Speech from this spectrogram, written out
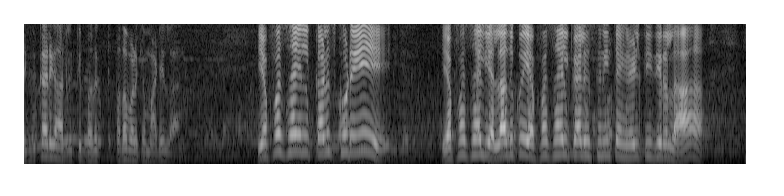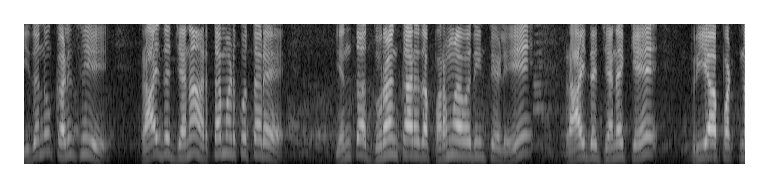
ಅಧಿಕಾರಿಗೆ ಆ ರೀತಿ ಬದಕ್ ಪದ ಬಳಕೆ ಮಾಡಿಲ್ಲ. ಎಫ್ ಎಸ್ ಐಲ್ ಕಳಿಸ್ಕೊಡಿ. ಎಫ್ ಎಸ್ ಐಲ್ ಎಲ್ಲದಕ್ಕೂ ಎಫ್ ಎಸ್ ಐಲ್ ಕಳಿಸ್ತೀನಿ ಅಂತ ಹೇಳ್ತಿದ್ದೀರಲ್ಲ, ಇದನ್ನು ಕಳಿಸಿ. ರಾಜ್ಯದ ಜನ ಅರ್ಥ ಮಾಡ್ಕೋತಾರೆ. ಎಂಥ ದುರಹಂಕಾರದ ಪರಮಾವಧಿ ಅಂತೇಳಿ ರಾಜ್ಯದ ಜನಕ್ಕೆ ಪ್ರಿಯಾಪಟ್ನ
